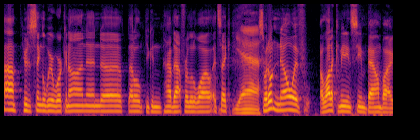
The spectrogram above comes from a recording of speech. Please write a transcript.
ah, here's a single we were working on, and uh, that'll you can have that for a little while. It's like, Yeah. So I don't know if a lot of comedians seem bound by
